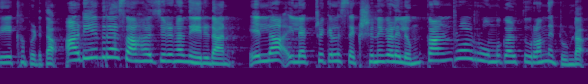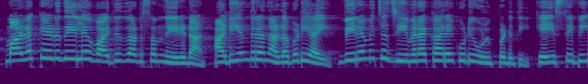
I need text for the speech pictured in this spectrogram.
രേഖപ്പെടുത്താം. അടിയന്തര സാഹചര്യങ്ങൾ നേരിടാൻ എല്ലാ ഇലക്ട്രിക്കൽ സെക്ഷനുകളിലും കൺട്രോൾ റൂമുകൾ തുറന്നിട്ടുണ്ട്. മഴക്കെടുതിയിലെ വൈദ്യുതി തടസ്സം നേരിടാൻ അടിയന്തര നടപടിയായി വിരമിച്ച ജീവനക്കാരെ കൂടി ഉൾപ്പെടുത്തി കെ സി ബി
